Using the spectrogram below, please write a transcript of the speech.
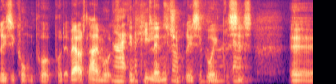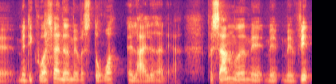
risikoen på, på et erhvervslejemål. Nej, det er en helt anden type risiko, ikke præcis. Øh, men det kunne også være noget med, hvor store øh, lejlighederne er. På samme måde med, med, med vind,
